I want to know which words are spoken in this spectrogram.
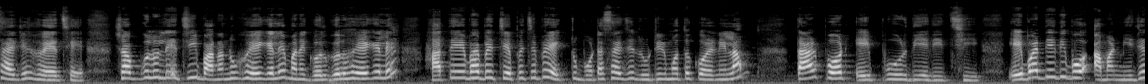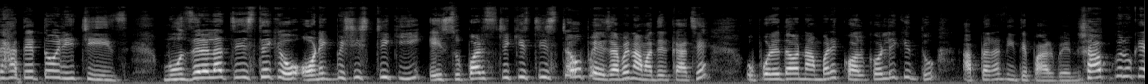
সাইজের হয়েছে। সবগুলো লেচি বানানো হয়ে গেলে মানে গোল গোল হয়ে গেলে হাতে এভাবে চেপে চেপে একটু মোটা সাইজের রুটির মতো করে নিলাম। তারপর এই পুর দিয়ে দিচ্ছি। এবার দিয়ে দিব আমার নিজের হাতের তৈরি চিজ মোজারেলা চিজ থেকেও অনেক বেশি স্টিকি এই সুপার স্টিকি চিজটাও পেয়ে যাবেন আমাদের কাছে। উপরে দেওয়া নাম্বারে কল করলে কিন্তু আপনারা নিতে পারবেন। সবগুলোকে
